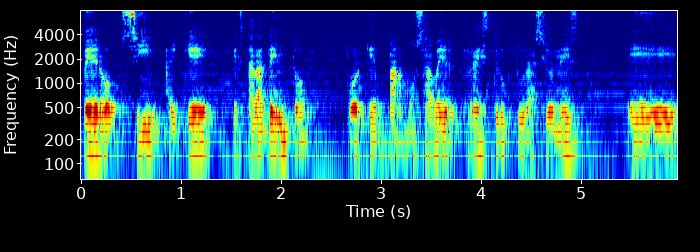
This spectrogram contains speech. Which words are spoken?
pero sí hay que estar atento porque vamos a ver reestructuraciones eh,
